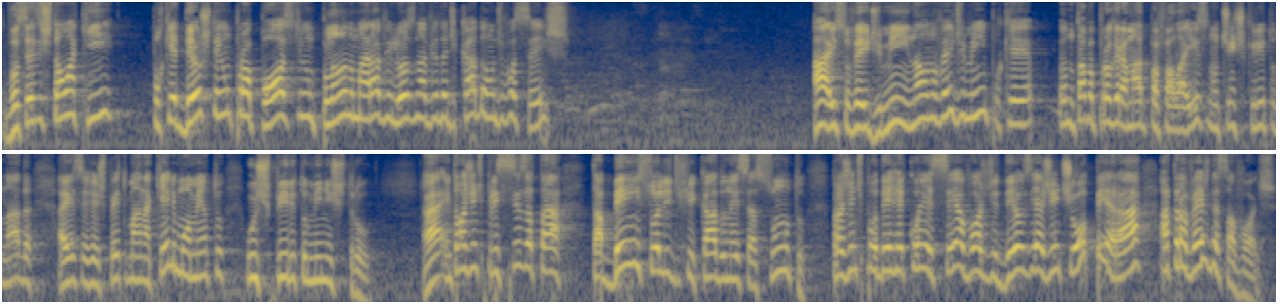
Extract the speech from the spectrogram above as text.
Vocês estão aqui porque Deus tem um propósito e um plano maravilhoso na vida de cada um de vocês. Ah, isso veio de mim? Não, não veio de mim, porque eu não estava programado para falar isso, não tinha escrito nada a esse respeito, mas naquele momento o Espírito ministrou. É? Então a gente precisa estar tá, tá bem solidificado nesse assunto para a gente poder reconhecer a voz de Deus e a gente operar através dessa voz.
